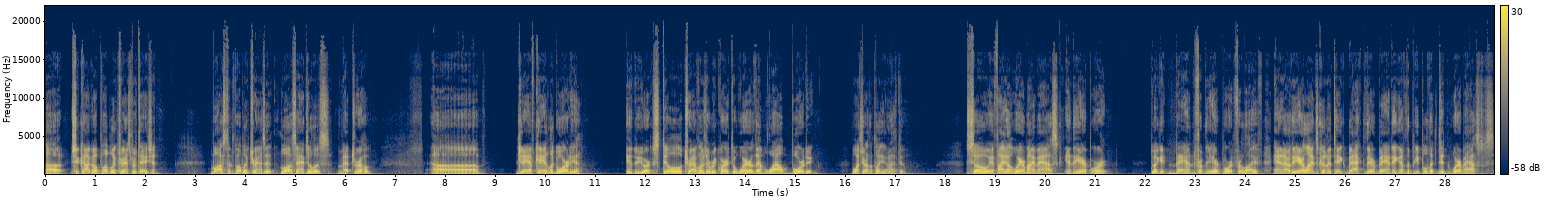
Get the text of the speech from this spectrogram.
Uh, Chicago public transportation, Boston public transit, Los Angeles Metro, uh, JFK and LaGuardia in New York. Still, travelers are required to wear them while boarding. But once you're on the plane, you don't have to. So if I don't wear my mask in the airport, do I get banned from the airport for life? And are the airlines going to take back their banning of the people that didn't wear masks?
